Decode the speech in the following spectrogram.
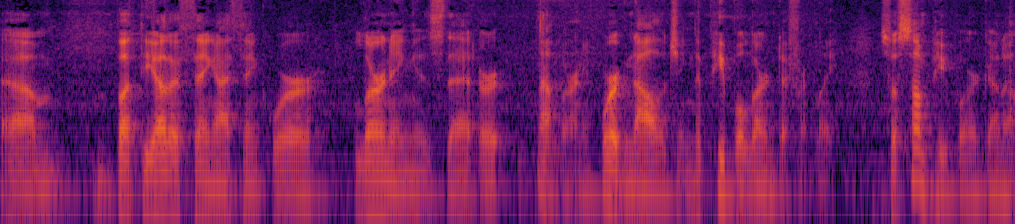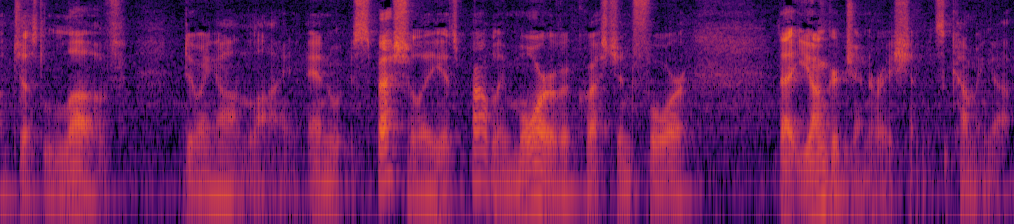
um, but the other thing I think we're learning is that, or not learning, we're acknowledging that people learn differently. So some people are going to just love doing online, and especially it's probably more of a question for that younger generation that's coming up.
